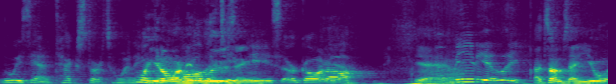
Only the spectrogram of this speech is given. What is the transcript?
Louisiana Tech starts winning, Well, you don't wanna be all the losing. TVs are going Yeah. off yeah, yeah. immediately. that's what I'm saying. You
